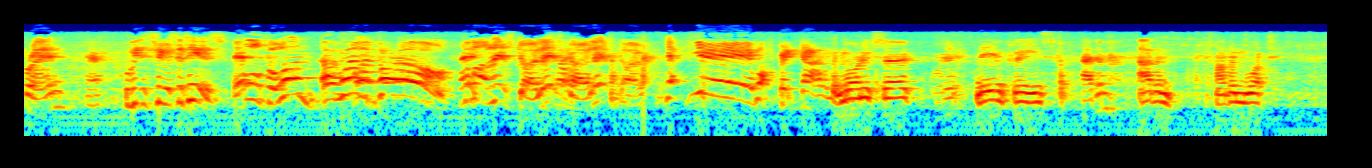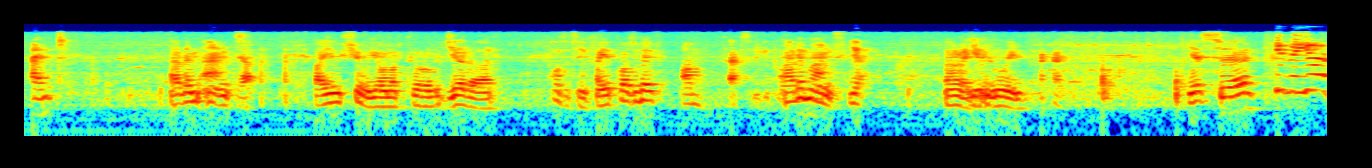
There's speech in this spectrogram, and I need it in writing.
Fran. Yeah. We'll be the three musketeers. Yeah. All for one. And one for all. Come Hey. on, let's go, let's go, let's go. Yeah, yeah, what big guy. Good morning, sir. Name, please. Adam? Adam. Adam what? Ant? Adam Ant. Yeah. Are you sure you're not called Gerard? Positive. Are you positive? I'm absolutely positive. Adam Ant. Yeah. All right, you can go in. Yes, sir. Excuse me, you're...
